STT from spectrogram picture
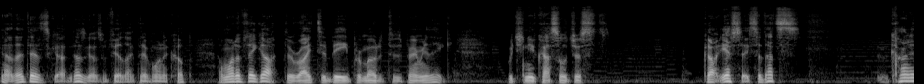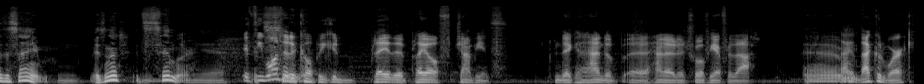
You know, that, those, those guys would feel like they've won a cup. And what have they got? The right to be promoted to the Premier League, which Newcastle just got yesterday. So that's kind of the same, isn't it? It's similar. Yeah. If he It's wanted a cup, he could play the playoff champions. And they can hand up, uh, hand out a trophy after that. Um, that. That could work.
